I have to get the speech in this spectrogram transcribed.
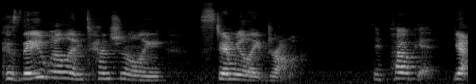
because they will intentionally stimulate drama. they poke it. Yeah,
